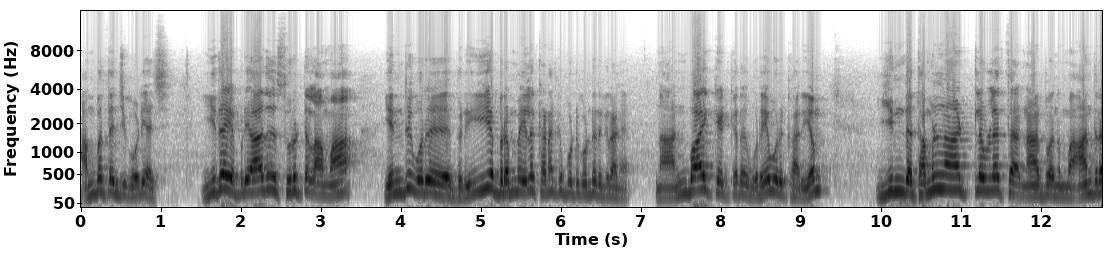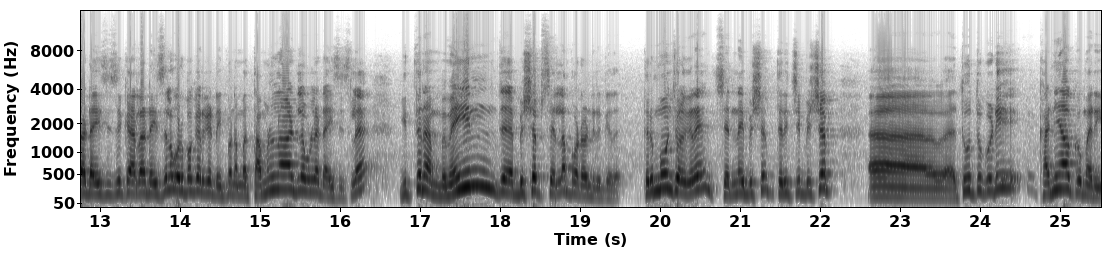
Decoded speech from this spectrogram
ஐம்பத்தஞ்சு கோடி ஆச்சு. இதை எப்படியாவது சுருட்டலாமா என்று ஒரு பெரிய பிரம்மையில் கணக்கு போட்டு கொண்டு இருக்கிறாங்க. நான் அன்பாய் கேட்கிற ஒரே ஒரு காரியம் இந்த தமிழ்நாட்டில் உள்ள த நான் இப்போ நம்ம ஆந்திரா டைசிஸு கேரளா டைசிஸ்லாம் ஒரு பக்கம் இருக்கட்டும். இப்போ நம்ம தமிழ்நாட்டில் உள்ள டைசிஸில் இத்தனை மெயின் பிஷப்ஸ் எல்லாம் போட வேண்டியிருக்குது. திரும்பவும் சொல்கிறேன் சென்னை பிஷப் திருச்சி பிஷப் தூத்துக்குடி கன்னியாகுமரி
